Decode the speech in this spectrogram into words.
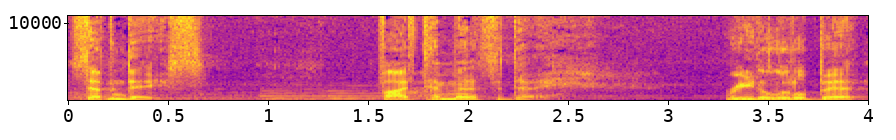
seven days, five ten minutes a day, read a little bit,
